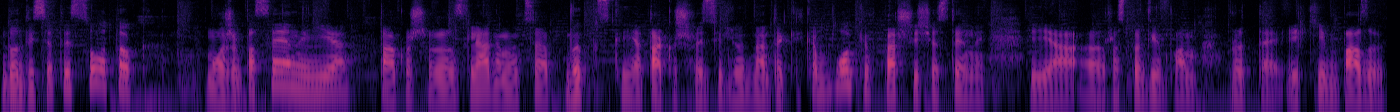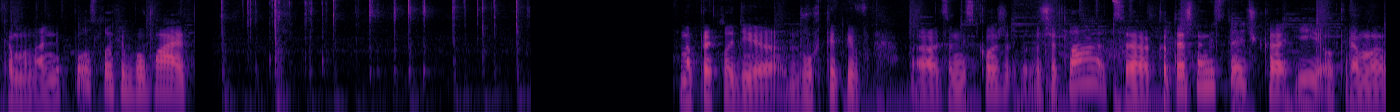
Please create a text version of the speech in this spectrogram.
до 10 соток. Може, басейни є, також розглянемо це. Випуски я також розділю на декілька блоків. В першій частини я е, розповів вам про те, які базові комунальні послуги бувають. На прикладі двох типів е, заміського житла це котежне містечко і окремий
